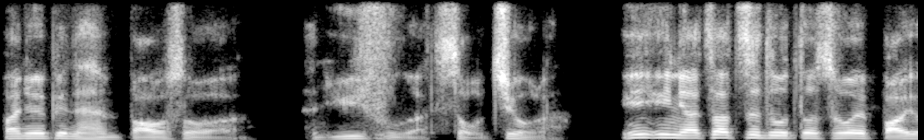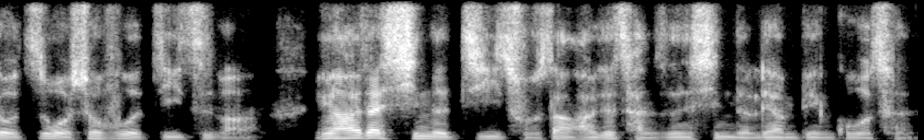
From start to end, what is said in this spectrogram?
不然就会变得很保守啊。很迂腐了，守旧了，因为因为你要知道，制度都是会保有自我修复的机制嘛，因为它在新的基础上还会产生新的量变过程。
